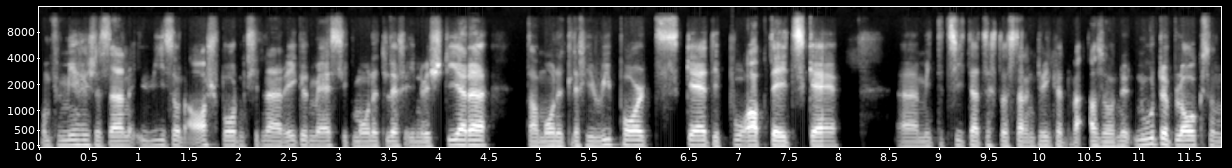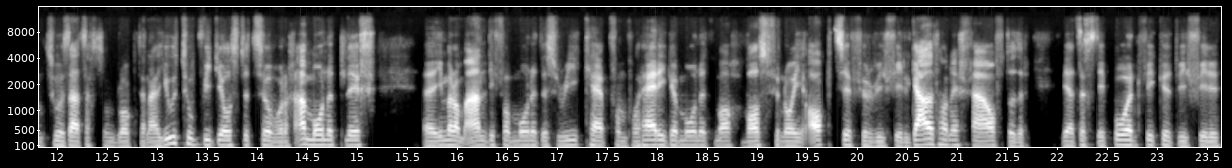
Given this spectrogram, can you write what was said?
Und für mich ist es dann wie so ein Ansporn, dann regelmäßig monatlich investieren, da monatliche Reports geben, Depot-Updates geben. Äh, mit der Zeit hat sich das dann entwickelt, also nicht nur der Blog, sondern zusätzlich zum Blog dann auch YouTube-Videos dazu, wo ich auch monatlich äh, immer am Ende vom Monat ein Recap vom vorherigen Monat mache, was für neue Aktien, für wie viel Geld habe ich gekauft oder wie hat sich das Depot entwickelt, wie viel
